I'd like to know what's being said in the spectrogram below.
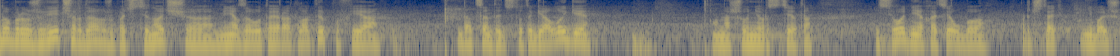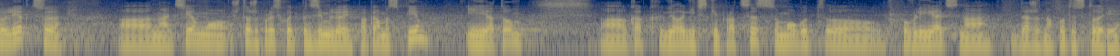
Добрый уже вечер, да, уже почти ночь. Э, меня зовут Айрат Латыпов, я доцент Института геологии нашего университета. И сегодня я хотел бы прочитать небольшую лекцию а, на тему, что же происходит под землей, пока мы спим, и о том, а, как геологические процессы могут повлиять на, даже на ход истории.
